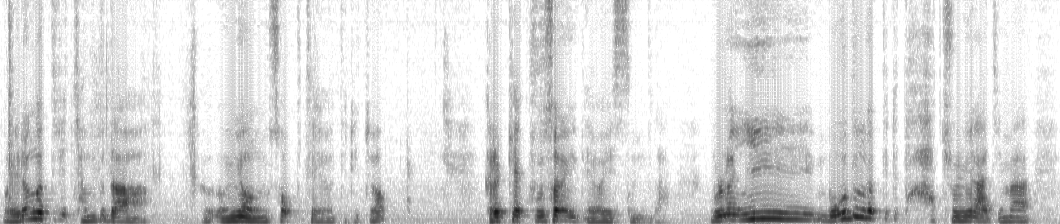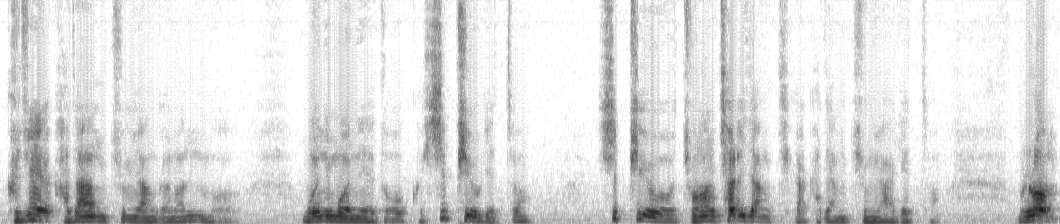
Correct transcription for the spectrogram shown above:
뭐 이런 것들이 전부 다 그 응용 소프트웨어들이죠. 그렇게 구성이 되어 있습니다. 물론 이 모든 것들이 다 중요하지만 그 중에 가장 중요한 거는 뭐 뭐니 뭐니 해도 그 CPU겠죠. CPU 중앙 처리 장치가 가장 중요하겠죠. 물론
